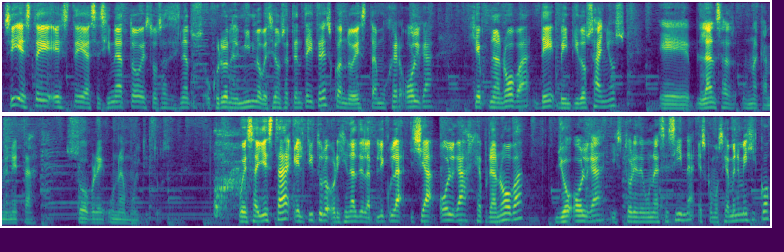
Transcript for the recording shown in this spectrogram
Sí, este, este asesinato, estos asesinatos ocurrieron en 1973 cuando esta mujer, Olga Hepnarova, de 22 años, eh, lanza una camioneta sobre una multitud. Pues ahí está el título original de la película, Ya Olga Hepnarova, yo, Olga, Historia de una asesina, es como se llama en México.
